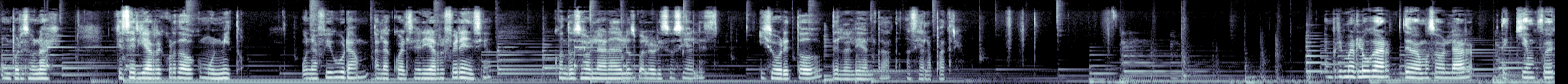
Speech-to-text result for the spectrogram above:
un personaje que sería recordado como un mito, una figura a la cual se haría referencia cuando se hablara de los valores sociales y sobre todo de la lealtad hacia la patria. En primer lugar, debemos hablar de quién fue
